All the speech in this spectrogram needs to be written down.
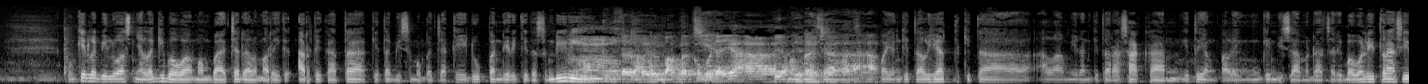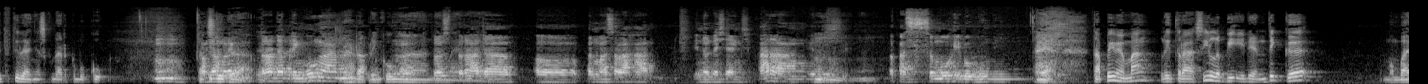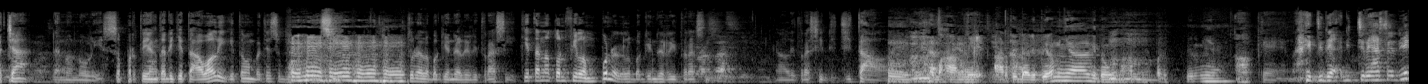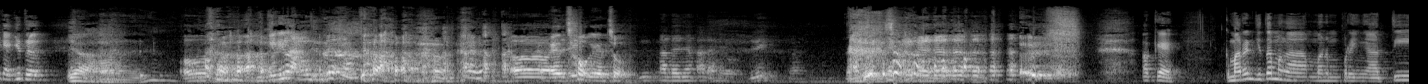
Mungkin lebih luasnya lagi bahwa membaca dalam arti, arti kata kita bisa membaca kehidupan diri kita sendiri, Hmm, dalam banget sih. kebudayaan, Iya, membaca membaca apa yang kita lihat, kita alami dan kita rasakan. Itu yang paling mungkin bisa mendasari bahwa literasi itu tidak hanya sekedar ke buku. Tapi Karena juga terhadap lingkungan, terhadap lingkungan Mm, terus dan lain-lain. terhadap eh, permasalahan Indonesia yang sekarang gitu. Lekas sembuh ibu bumi. Ya, tapi memang literasi lebih identik ke membaca dan menulis. Seperti yang tadi kita awali, kita membaca sebuah puisi. Itu adalah bagian dari literasi. Kita nonton film pun adalah bagian dari literasi. Nah, literasi digital. memahami arti dari filmnya gitu, memahami filmnya. Oke, nah itu dia, ini ciri khasnya dia kayak gitu. Ya, Oh, Mungkin hilang. eh, eco eco. nadanya ada ya. Jadi Oke, kemarin kita memperingati,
